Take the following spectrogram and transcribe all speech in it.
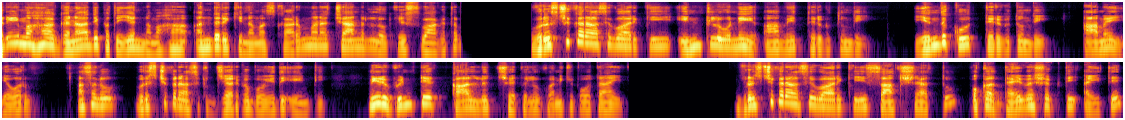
శ్రీ మహాగణాధిపతియే నమ. అందరికీ నమస్కారం. మన ఛానల్లోకి స్వాగతం. వృశ్చిక రాశి వారికి ఇంట్లోనే ఆమె తిరుగుతుంది. ఎందుకు తిరుగుతుంది? ఆమె ఎవరు? అసలు వృశ్చిక రాశికి జరగబోయేది ఏంటి? మీరు వింటే కాళ్ళు చేతులు వణికిపోతాయి. వృశ్చిక రాశి వారికి సాక్షాత్తు ఒక దైవశక్తి అయితే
